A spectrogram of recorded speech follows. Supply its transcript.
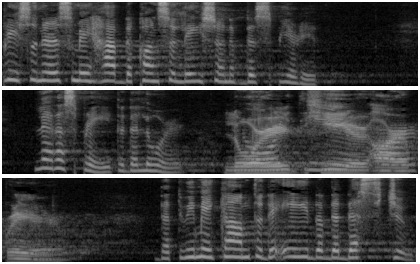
prisoners may have the consolation of the Spirit. Let us pray to the Lord Lord, hear our prayer. that we may come to the aid of the destitute.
